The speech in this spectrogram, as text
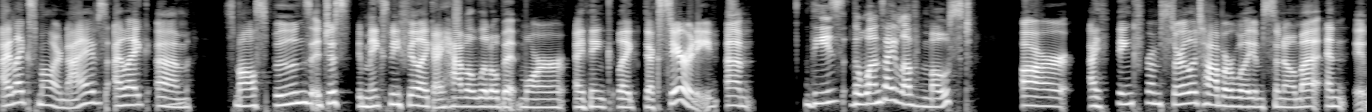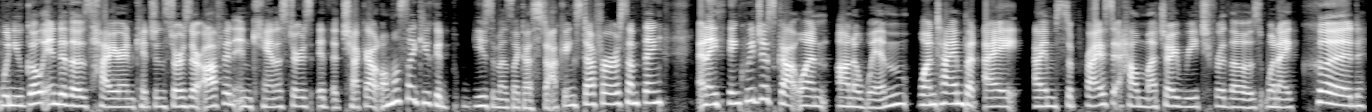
I like smaller knives. I like um small spoons. It just it makes me feel like I have a little bit more, I think, like dexterity. Um, these the ones I love most are I think from Sur La Table or Williams Sonoma. And when you go into those higher end kitchen stores, they're often in canisters at the checkout, almost like you could use them as like a stocking stuffer or something. And I think we just got one on a whim one time, but I I'm surprised at how much I reach for those when I could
